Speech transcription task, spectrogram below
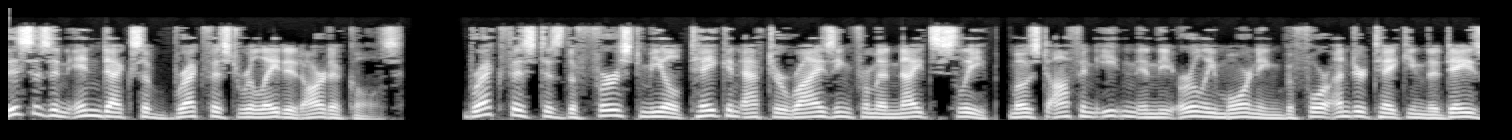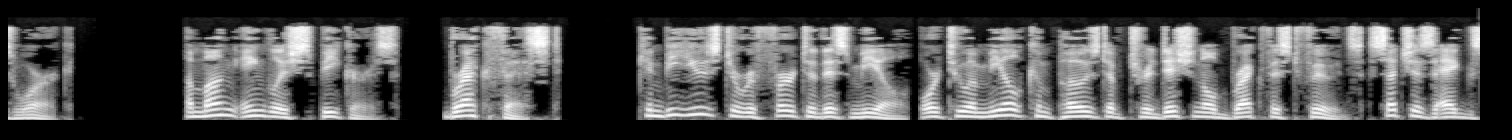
This is an index of breakfast-related articles. Breakfast is the first meal taken after rising from a night's sleep, most often eaten in the early morning before undertaking the day's work. Among English speakers, breakfast can be used to refer to this meal, or to a meal composed of traditional breakfast foods such as eggs,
